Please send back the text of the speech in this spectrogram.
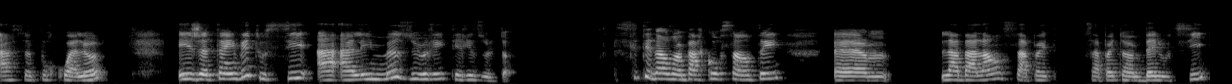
à ce pourquoi-là. Et je t'invite aussi à aller mesurer tes résultats. Si tu es dans un parcours santé, euh, la balance, ça peut être ça peut être un bel outil,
